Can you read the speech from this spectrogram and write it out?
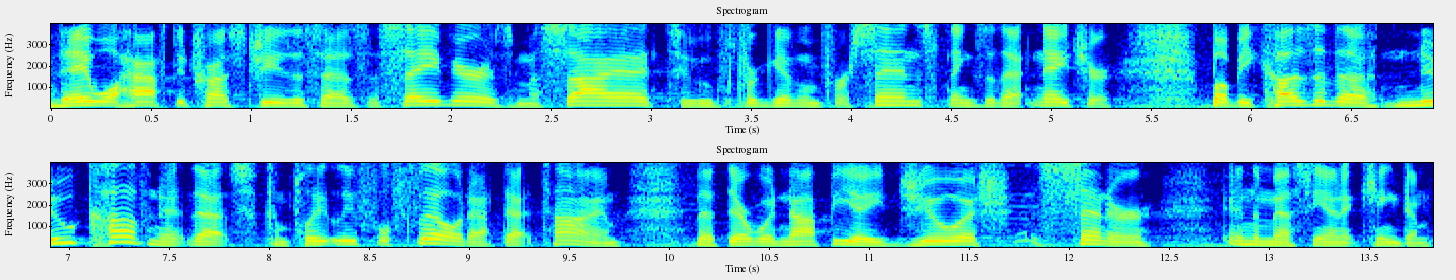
They will have to trust Jesus as the Savior, as Messiah, to forgive them for sins, things of that nature. But because of the new covenant that's completely fulfilled at that time, that there would not be a Jewish sinner in the Messianic kingdom.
